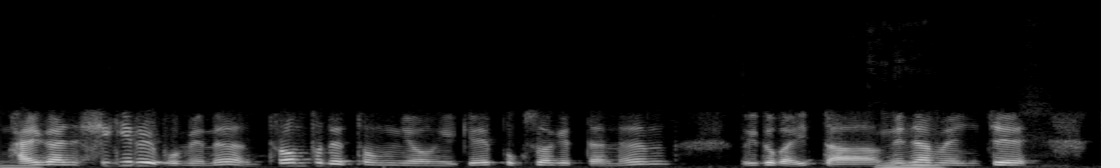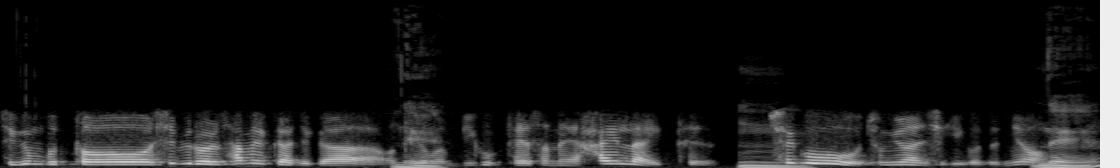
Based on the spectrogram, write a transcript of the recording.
음. 발간 시기를 보면은 트럼프 대통령에게 복수하겠다는 의도가 있다. 음. 왜냐하면 이제 지금부터 11월 3일까지가 어떻게 보면 네. 미국 대선의 하이라이트, 음. 최고 중요한 시기거든요. 네.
